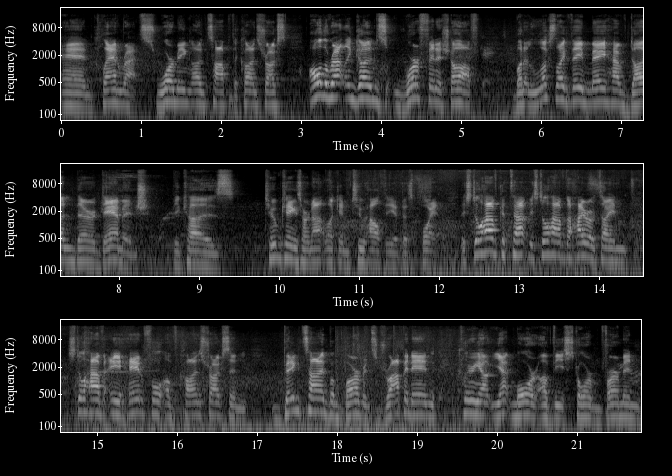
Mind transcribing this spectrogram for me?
and Clan Rats swarming on top of the constructs. All the rattling guns were finished off, but it looks like they may have done their damage because Tomb Kings are not looking too healthy at this point. They still have Khatep, they still have the Hierotitan, Titan, still have a handful of constructs and big-time bombardments dropping in, clearing out yet more of these Storm Vermin.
